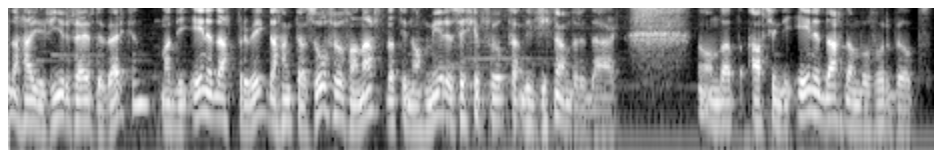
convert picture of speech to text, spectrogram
Dan ga je vier vijfde werken, maar die ene dag per week, dat hangt daar zoveel van af dat die nog meer is ingevuld dan die vier andere dagen. Omdat als je in die ene dag dan bijvoorbeeld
